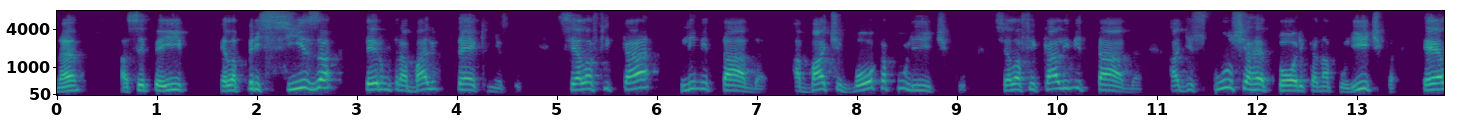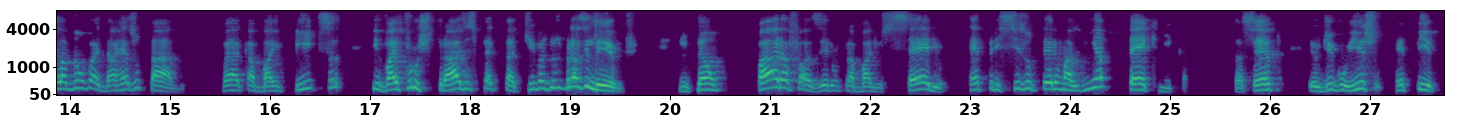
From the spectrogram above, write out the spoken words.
né? A CPI ela precisa ter um trabalho técnico. Se ela ficar limitada a bate-boca político, se ela ficar limitada a discurso e a retórica na política, ela não vai dar resultado. Vai acabar em pizza e vai frustrar as expectativas dos brasileiros. Então, para fazer um trabalho sério, é preciso ter uma linha técnica, tá certo? Eu digo isso, repito,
